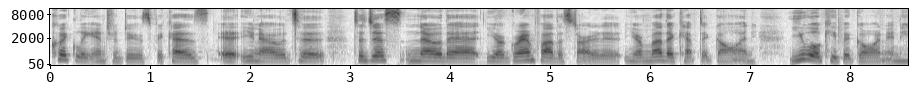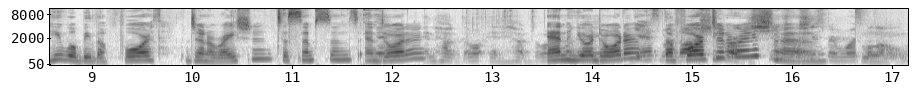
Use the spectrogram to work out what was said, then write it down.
quickly introduce because it, you know to to just know that your grandfather started it, your mother kept it going, you will keep it going, and he will be the fourth generation to Simpsons and, daughter. And her, da- and her daughter. And your Marianne. daughter, Yes, the my daughter, fourth she works- she- generation. she's been working Malone.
